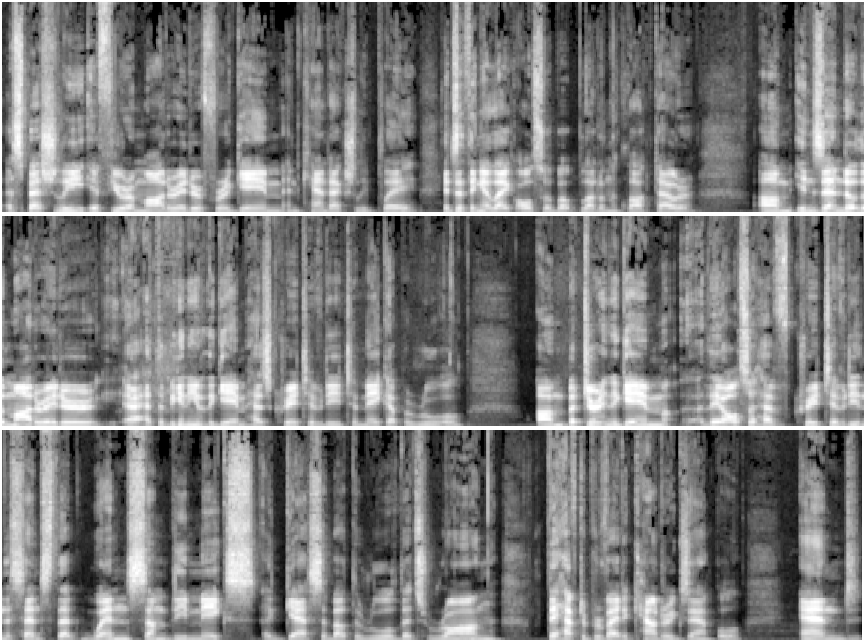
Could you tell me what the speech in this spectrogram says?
especially if you're a moderator for a game and can't actually play. It's a thing I like also about Blood on the Clocktower. Um, in Zendo, the moderator uh, at the beginning of the game has creativity to make up a rule. Um, but during the game, uh, they also have creativity in the sense that when somebody makes a guess about the rule that's wrong, they have to provide a counterexample. And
